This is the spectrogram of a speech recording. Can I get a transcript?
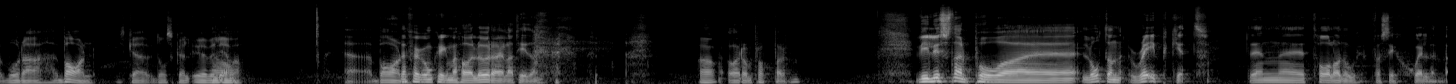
Våra barn, ska, de ska överleva Eh, Barn Därför jag går omkring med hörlurar hela tiden. Ja. Öronproppar. Vi lyssnar på eh, låten Rape Kit. Den eh, talar nog för sig själv.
